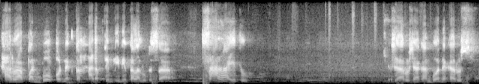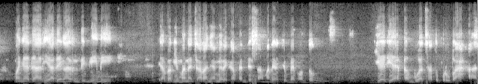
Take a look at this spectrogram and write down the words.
harapan bonek terhadap tim ini terlalu besar. Salah itu. Seharusnya kan bonek harus menyadari ya dengan tim ini ya bagaimana caranya mereka mendesa manajemen untuk ya dia membuat satu perubahan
